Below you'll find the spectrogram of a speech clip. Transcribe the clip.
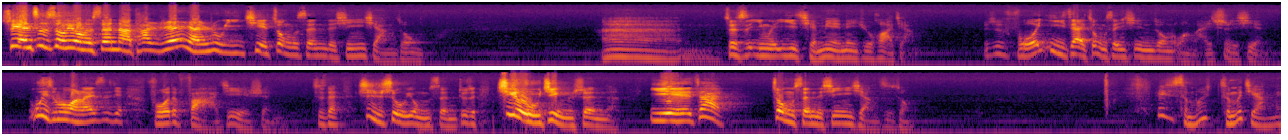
虽然自受用的身呐，它仍然入一切众生的心想中。啊，这是因为依前面那句话讲，就是佛意在众生心中往来视线。为什么往来视线？佛的法界身是在智受用身，就是究竟身呢，也在众生的心想之中。哎，怎么怎么讲呢？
